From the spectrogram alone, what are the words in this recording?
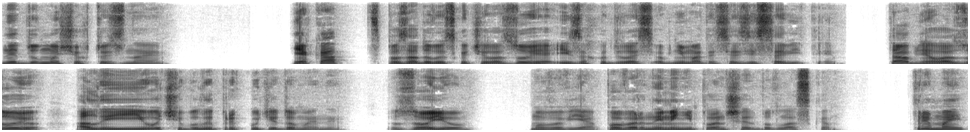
Не думаю, що хтось знає. Яка спозаду вискочила Зоя і заходилась обніматися зі Савітрі. Та обняла Зою, але її очі були прикуті до мене. Зою, мовив я, поверни мені планшет, будь ласка. Тримай.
